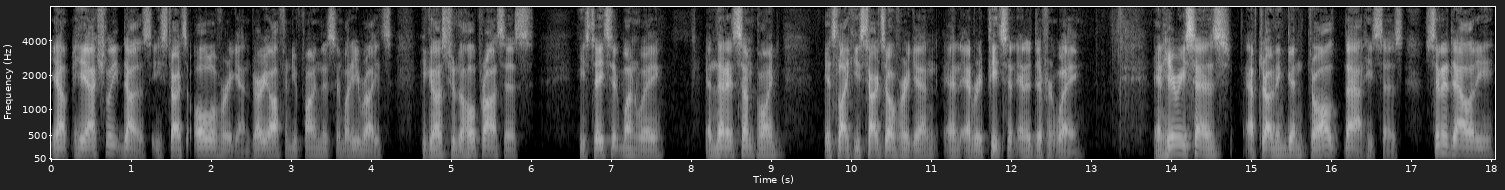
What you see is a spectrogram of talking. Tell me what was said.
Yeah, he actually does. He starts all over again. Very often you find this in what he writes. He goes through the whole process. He states it one way, and then at some point, it's like he starts over again and, and repeats it in a different way. And here he says, after having gone through all that, he says, synodality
